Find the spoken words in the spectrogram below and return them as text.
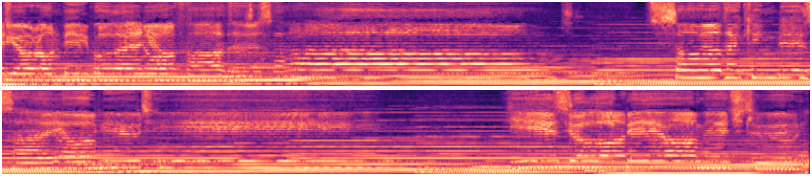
Forget your own people and your father's house. So will the king desire your beauty. He is your Lord, pay homage to him.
